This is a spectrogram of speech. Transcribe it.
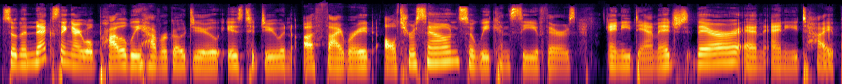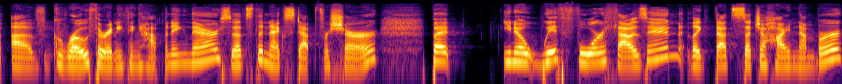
So the next thing I will probably have her go do is to do an, a thyroid ultrasound so we can see if there's any damage there and any type of growth or anything happening there. So that's the next step for sure. But you know, with 4,000, like that's such a high number,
